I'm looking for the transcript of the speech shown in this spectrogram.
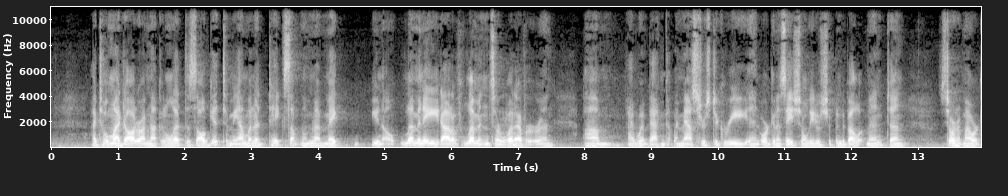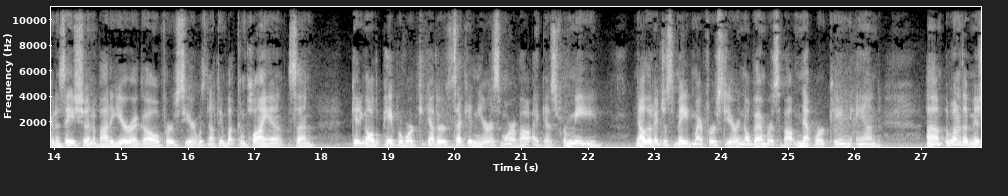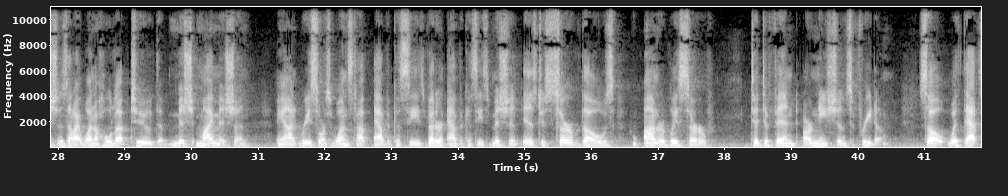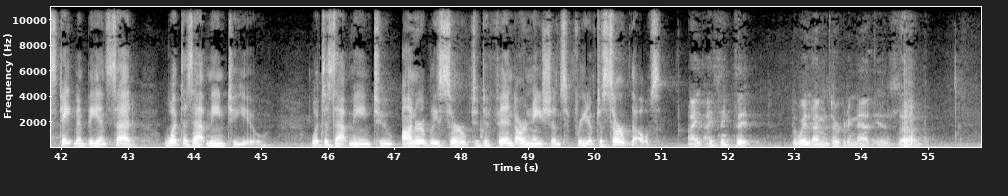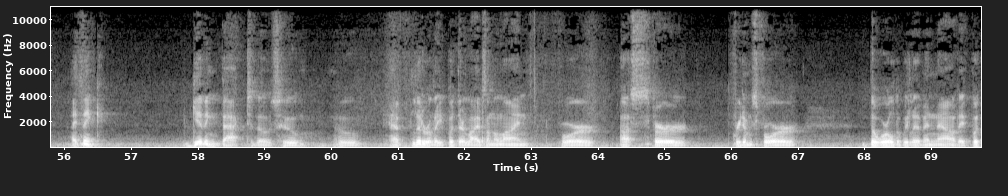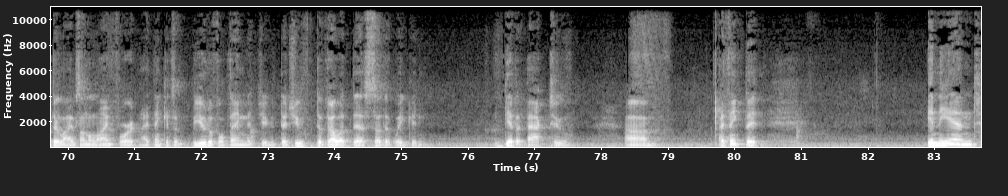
I told my daughter, I'm not going to let this all get to me. I'm going to take something. I'm going to make, you know, lemonade out of lemons or whatever. And um, I went back and got my master's degree in organizational leadership and development, and started my organization about a year ago. First year was nothing but compliance and getting all the paperwork together. Second year is more about, I guess, for me. Now that I just made my first year in November, it's about networking and um, one of the missions that I want to hold up to the mission, my mission, and Resource One Stop Advocacy's Veteran Advocacy's mission is to serve those who honorably serve to defend our nation's freedom. So, with that statement being said, what does that mean to you? What does that mean to honorably serve to defend our nation's freedom, to serve those? I, I think that the way that I'm interpreting that is, uh, I think giving back to those who who have literally put their lives on the line for us, for freedoms, for the world that we live in now. They've put their lives on the line for it, and I think it's a beautiful thing that you that you've developed this so that we can give it back to. Um, I think that in the end,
